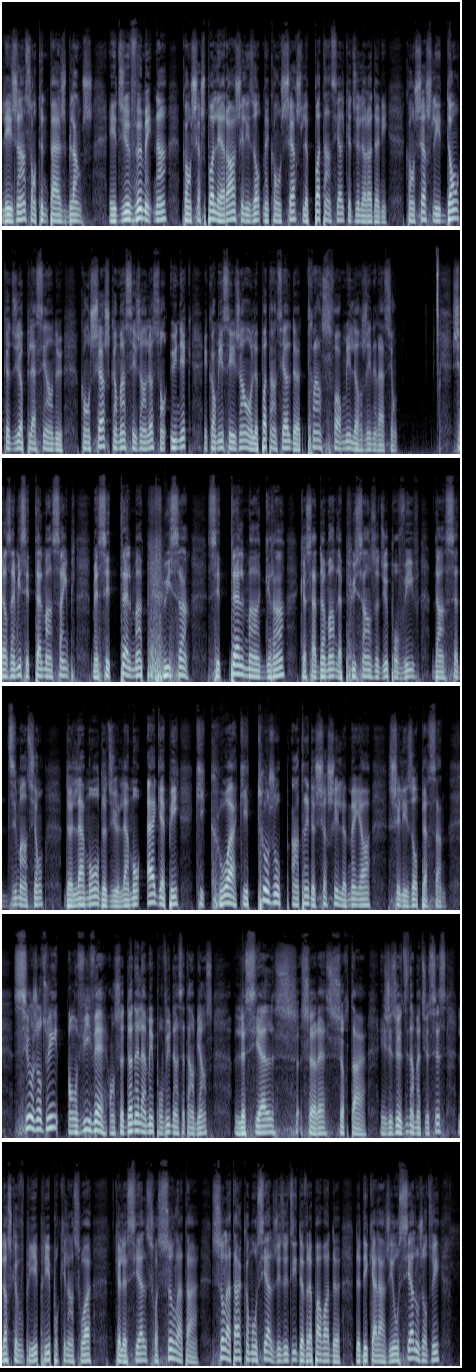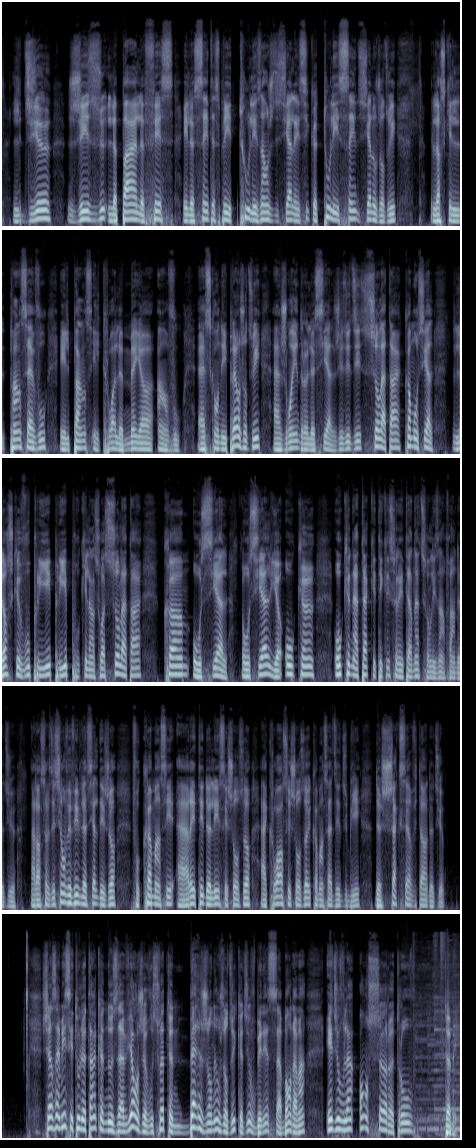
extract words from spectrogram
Les gens sont une page blanche. Et Dieu veut maintenant qu'on ne cherche pas l'erreur chez les autres, mais qu'on cherche le potentiel que Dieu leur a donné, qu'on cherche les dons que Dieu a placés en eux, qu'on cherche comment ces gens-là sont uniques et combien ces gens ont le potentiel de transformer leur génération. Chers amis, c'est tellement simple, mais c'est tellement puissant c'est tellement grand que ça demande la puissance de Dieu pour vivre dans cette dimension de l'amour de Dieu, l'amour agapé qui croit, qui est toujours en train de chercher le meilleur chez les autres personnes. Si aujourd'hui on vivait, on se donnait la main pour vivre dans cette ambiance, le ciel serait sur terre. Et Jésus dit dans Matthieu 6, lorsque vous priez, priez pour qu'il en soit, que le ciel soit sur la terre. Sur la terre comme au ciel. Jésus dit qu'il ne devrait pas avoir de, de décalage. Et au ciel aujourd'hui, Dieu, Jésus, le Père, le Fils et le Saint-Esprit tous les anges du ciel, ainsi que tous les saints du ciel aujourd'hui, lorsqu'ils pensent à vous, ils pensent, ils croient le meilleur en vous. Est-ce qu'on est prêt aujourd'hui à joindre le ciel? Jésus dit sur la terre comme au ciel. Lorsque vous priez, priez pour qu'il en soit sur la terre comme au ciel. Au ciel, il n'y a aucun, aucune attaque qui est écrite sur Internet sur les enfants de Dieu. Alors, ça veut dire, si on veut vivre le ciel déjà, il faut commencer à arrêter de lire ces choses-là, à croire ces choses-là et commencer à dire du bien de chaque serviteur de Dieu. Chers amis, c'est tout le temps que nous avions. Je vous souhaite une belle journée aujourd'hui. Que Dieu vous bénisse abondamment. Et Dieu voulant, on se retrouve demain.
